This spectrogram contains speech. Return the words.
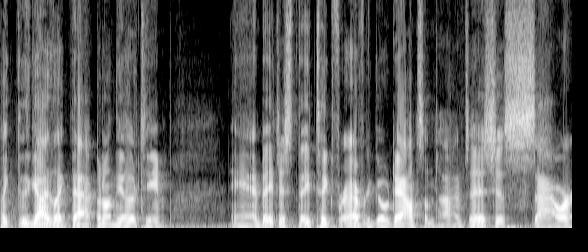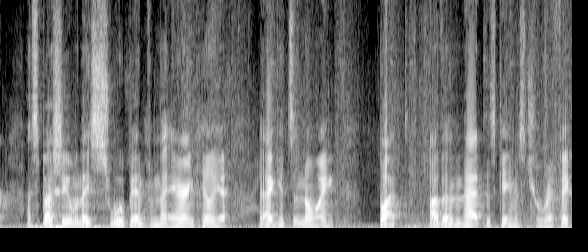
Like the guys like that, but on the other team. And they just they take forever to go down sometimes. It's just sour, especially when they swoop in from the air and kill you. That gets annoying. But other than that, this game is terrific.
